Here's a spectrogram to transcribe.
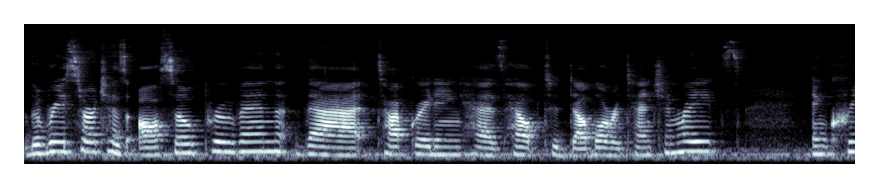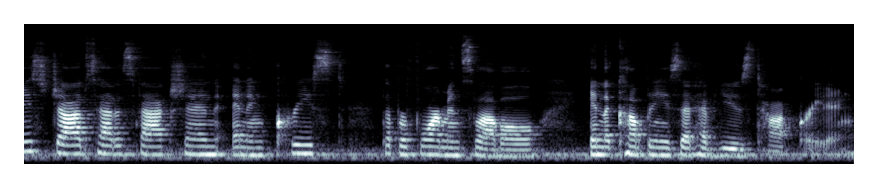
the research has also proven that Topgrading has helped to double retention rates, increase job satisfaction, and increased the performance level in the companies that have used Topgrading.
